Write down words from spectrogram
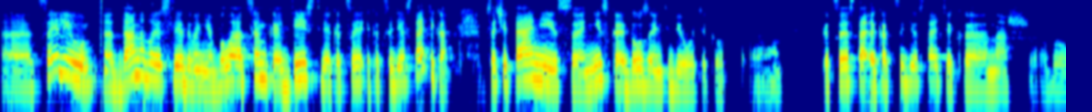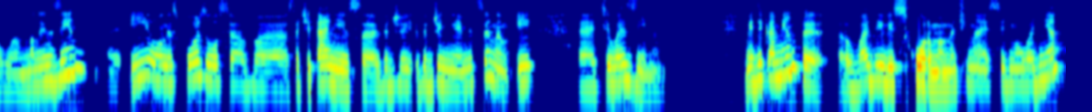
Э, целью э, данного исследования была оценка действия кокцидиостатика в сочетании с низкой дозой антибиотиков. Э, кокцидиостатик наш был манензин, и он использовался в сочетании с вирджиниамицином и тилозином. Медикаменты вводились с кормом, начиная с седьмого дня –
